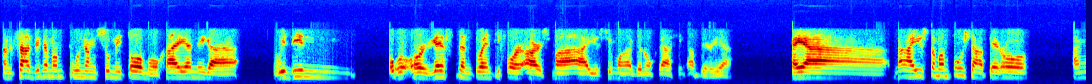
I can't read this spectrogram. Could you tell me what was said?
ang sabi naman po ng Sumitomo, kaya nila within or, or less than 24 hours maaayos yung mga ganong klaseng aberya. Kaya naayos naman po siya pero ang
